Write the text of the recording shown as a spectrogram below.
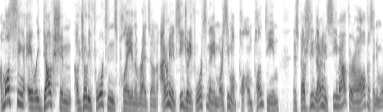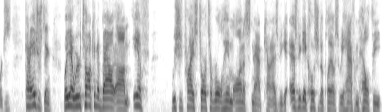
I'm also seeing a reduction of Jody Fortson's play in the red zone. I don't even see Jody Fortson anymore. I see him on, on punt team and special teams. I don't even see him out there on offense anymore, which is kind of interesting. But yeah, we were talking about um, if we should probably start to roll him on a snap count as we get as we get closer to the playoffs. We have him healthy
